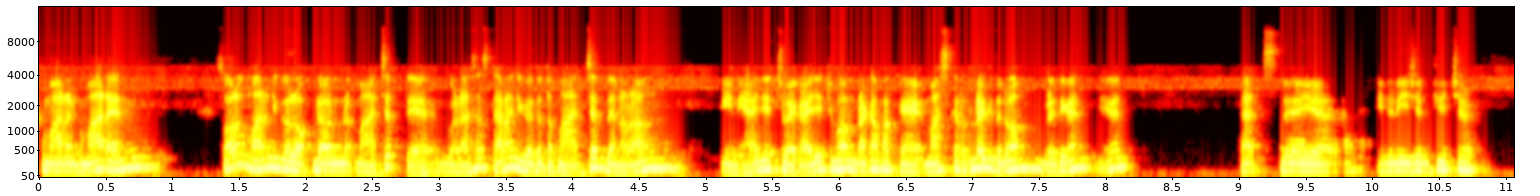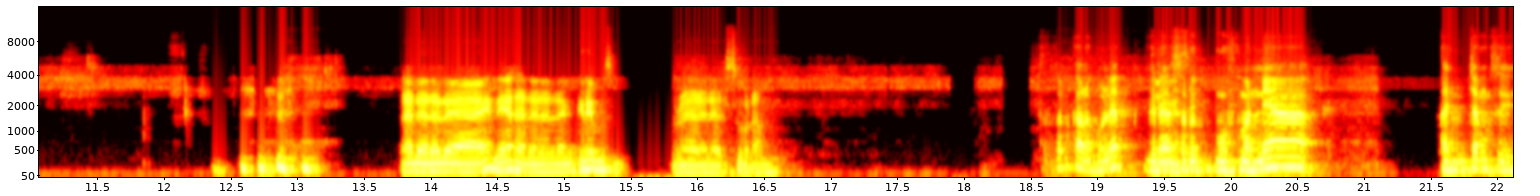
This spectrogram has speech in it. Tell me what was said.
kemarin-kemarin. Soalnya kemarin juga lockdown macet ya gue rasa sekarang juga tetap macet dan orang ini aja cuek aja cuma mereka pakai masker udah gitu doang berarti kan ya kan? That's the uh, Indonesian future. Rada-rada ini ya rada-rada grim rada-rada suram. Tapi kalau gue lihat grassroots movementnya kenceng sih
